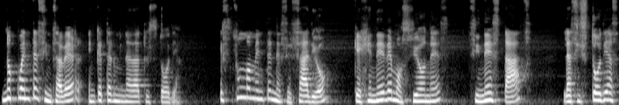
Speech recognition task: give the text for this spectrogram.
No cuentes sin saber en qué terminará tu historia. Es sumamente necesario que genere emociones. Sin estas, las historias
